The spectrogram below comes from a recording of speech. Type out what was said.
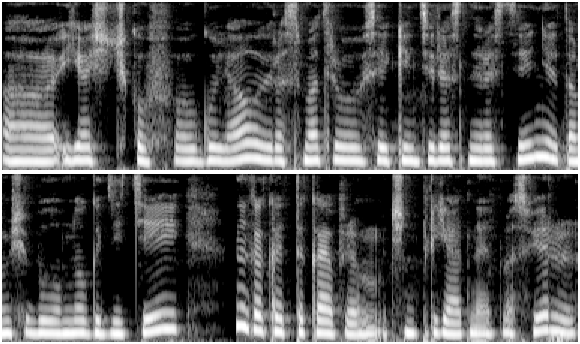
ящичков э, гуляла и рассматривала всякие интересные растения. Там еще было много детей. Ну, какая-то такая прям очень приятная атмосфера.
